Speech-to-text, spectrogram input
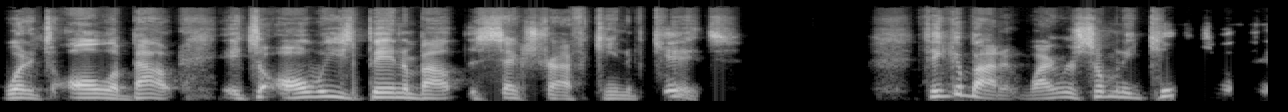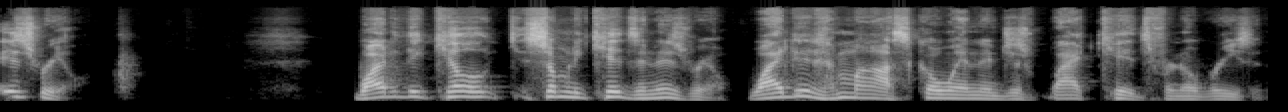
what it's all about. It's always been about the sex trafficking of kids. Think about it. Why were so many kids in Israel? Why did they kill so many kids in Israel? Why did Hamas go in and just whack kids for no reason?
